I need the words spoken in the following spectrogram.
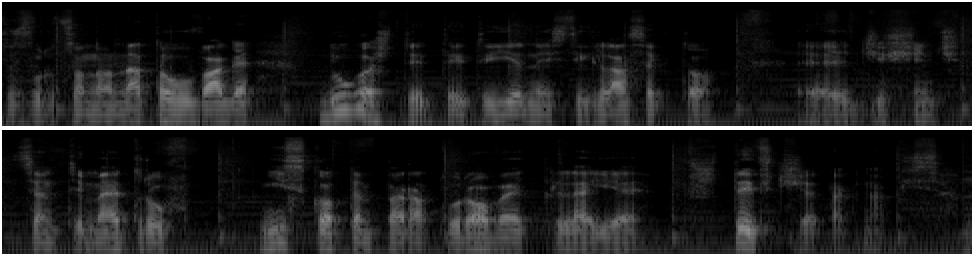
to zwrócono na to uwagę. Długość tej, tej, tej jednej z tych lasek to 10 e, cm. Niskotemperaturowe kleje w sztywcie, tak napisano.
